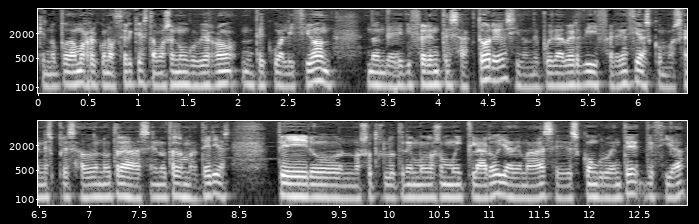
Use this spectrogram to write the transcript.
que, no podamos reconocer que estamos en un gobierno de coalición donde hay diferentes actores y donde puede haber diferencias como se han expresado en otras, en otras materias, pero nosotros lo tenemos muy claro y además es congruente, decía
